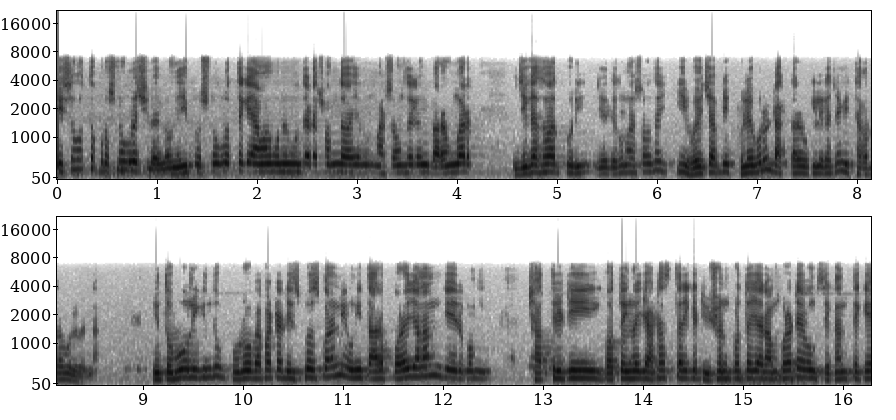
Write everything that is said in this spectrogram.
এই সমস্ত প্রশ্নগুলো ছিল এবং এই প্রশ্নগুলো থেকে আমার মনের মধ্যে একটা সন্দেহ হয় এবং মাস্টারমশাইকে আমি বারংবার জিজ্ঞাসাবাদ করি যে, দেখুন মাস্টারমশাই, কী হয়েছে আপনি খুলে বলুন ডাক্তার উকিলের কাছে মিথ্যা কথা বলবেন না। কিন্তু তবুও উনি কিন্তু পুরো ব্যাপারটা ডিসক্লোজ করেননি। উনি তারপরে জানান যে, এরকম ছাত্রীটি গত ইংরেজি আঠাশ তারিখে টিউশন পড়তে যায় রামপুরহাটে এবং সেখান থেকে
